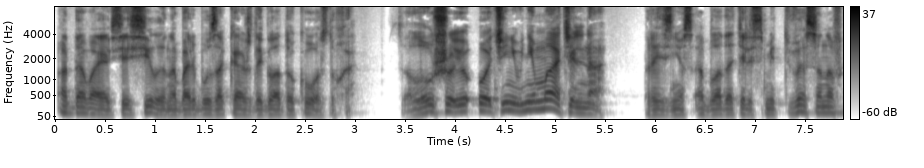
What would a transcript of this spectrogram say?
отдавая все силы на борьбу за каждый глоток воздуха. «Слушаю очень внимательно», – произнес обладатель Смит-Вессонов,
